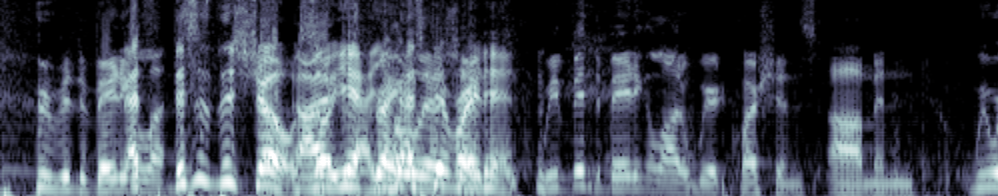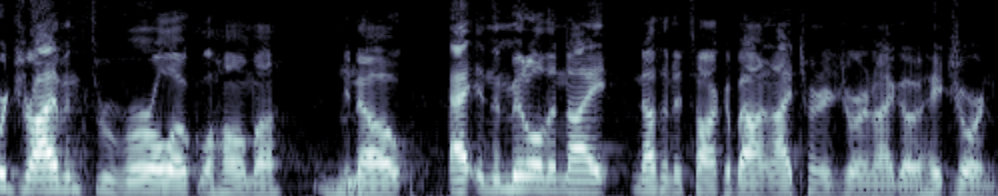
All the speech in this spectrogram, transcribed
we've been debating a lot. this is this show, so I- yeah, you guys totally fit right in. We've been debating a lot of weird questions, um, and we were driving through rural Oklahoma, Mm-hmm. you know, at, in the middle of the night, nothing to talk about, and I turn to Jordan and I go, "Hey, Jordan,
